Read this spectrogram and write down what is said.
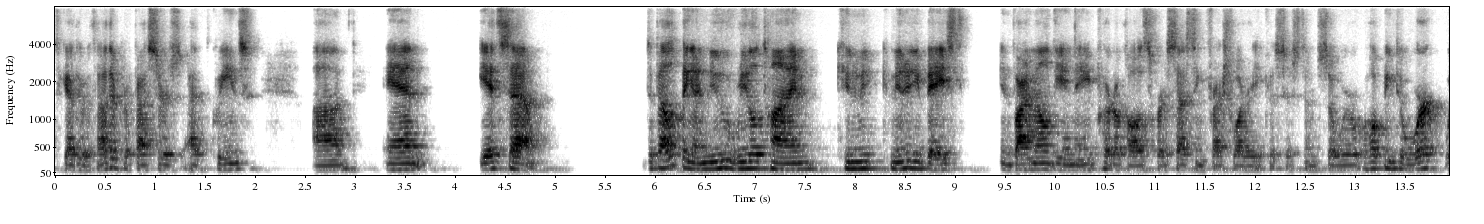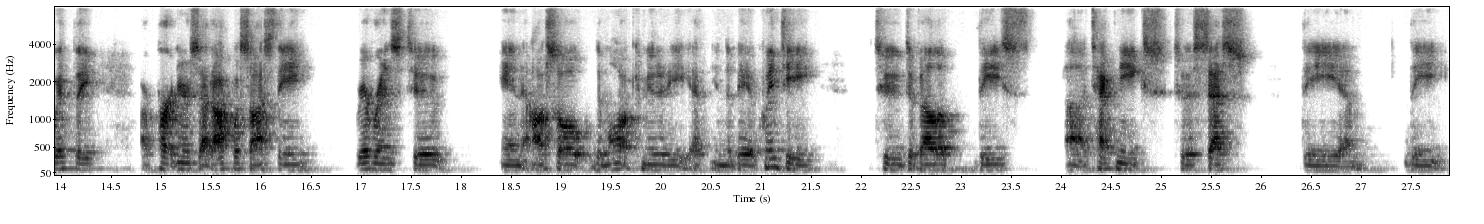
together with other professors at Queens. Uh, and it's uh, developing a new real-time community-based environmental DNA protocols for assessing freshwater ecosystems. So we're hoping to work with the our partners at Akwesasne River Institute and also the Mohawk community in the Bay of Quinte to develop these uh, techniques to assess the, um, the,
